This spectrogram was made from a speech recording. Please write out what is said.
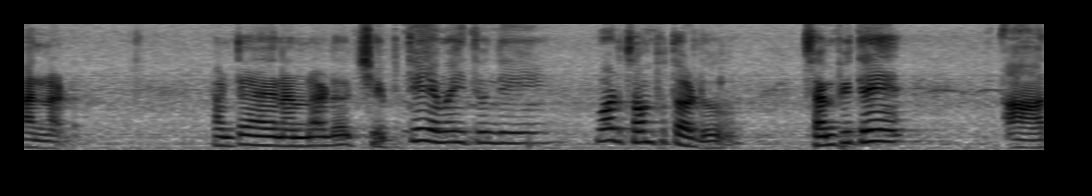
అన్నాడు. అంటే ఆయన అన్నాడు చెప్తే ఏమవుతుంది వాడు చంపుతాడు. చంపితే ఆ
